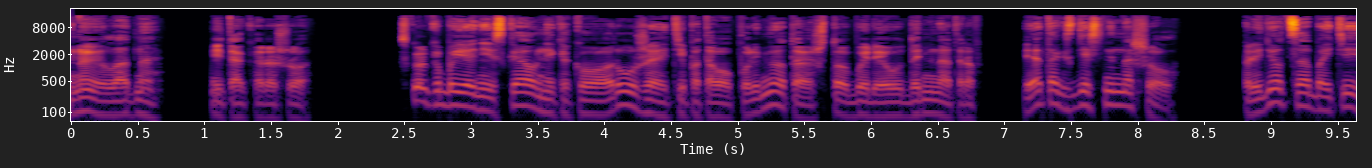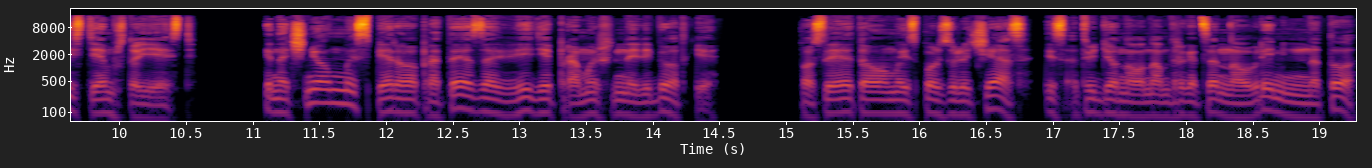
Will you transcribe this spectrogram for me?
Ну и ладно, и так хорошо. Сколько бы я ни искал, никакого оружия, типа того пулемета, что были у доминаторов, я так здесь не нашел. Придется обойтись тем, что есть. И начнем мы с первого протеза в виде промышленной лебедки. После этого мы использовали час из отведенного нам драгоценного времени на то,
